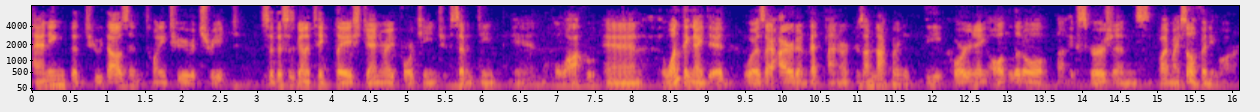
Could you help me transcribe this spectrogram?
planning the 2022 retreat. So this is going to take place January 14th to 17th in Oahu. And one thing I did was I hired an event planner because I'm not going to be coordinating all the little uh, excursions by myself anymore.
